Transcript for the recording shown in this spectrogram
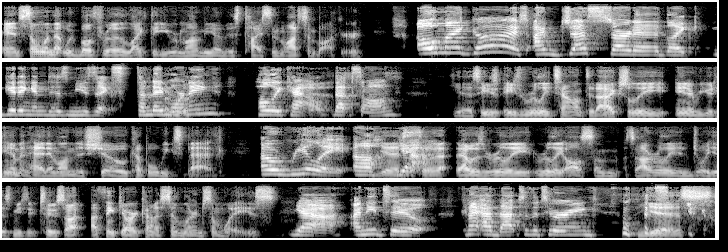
And someone that we both really like that you remind me of is Tyson Motsenbocker. Oh my gosh! I've just started like getting into his music. Sunday really? morning. Holy cow! Yes. That song. Yes, he's he's really talented. I actually interviewed him and had him on this show a couple weeks back. Oh really? Oh yes, yeah. so that, that was really really awesome. So I really enjoy his music too. So I, I think y'all are kind of similar in some ways. Yeah, I need to. Can I add that to the touring? Yes,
